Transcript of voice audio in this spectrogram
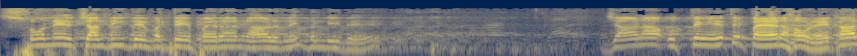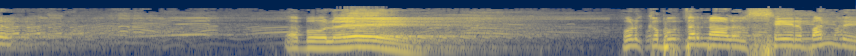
سونے چاندی دے وٹے پیران نہیں بنی دے۔ جانا اتے تے پیر ہولے کر بولے ہوں کبوتر نال سیر بن دے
